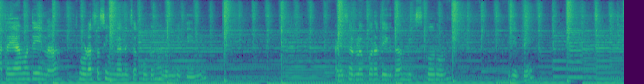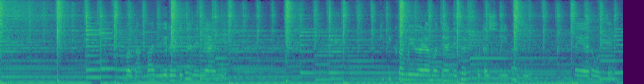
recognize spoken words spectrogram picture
आता यामध्ये ना थोडासा शेंगदाण्याचा कूट घालून घेते मी. आणि सगळं परत एकदा मिक्स करून घेते. बघा भाजी रेडी झालेली आहे. किती कमी वेळामध्ये आणि झटपट अशी ही भाजी तयार होते.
